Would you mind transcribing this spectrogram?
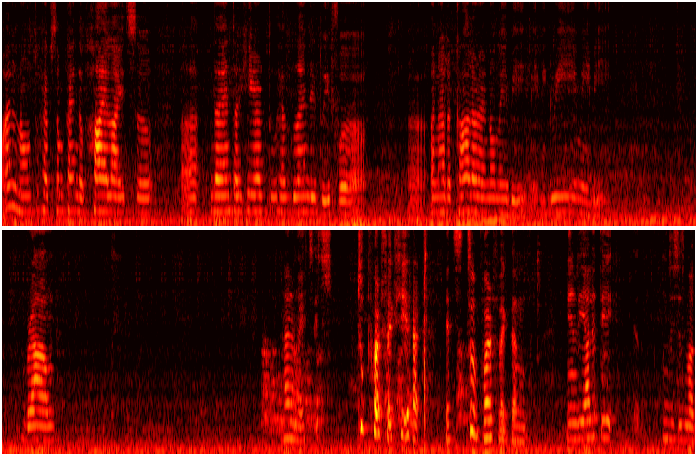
I don't know to have some kind of highlights uh, uh, the enter here to have blended with another color. I know maybe maybe green maybe brown. I don't know it's, it's too perfect here. It's too perfect and in reality this is not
